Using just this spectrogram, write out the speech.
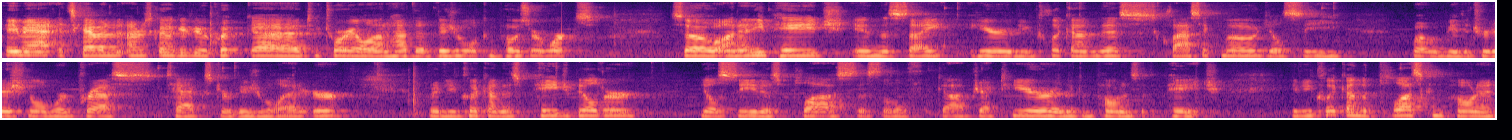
Hey Matt, it's Kevin. I'm just going to give you a quick uh, tutorial on how the Visual Composer works. So on any page in the site here, if you click on this classic mode, you'll see what would be the traditional WordPress text or visual editor. But if you click on this page builder, you'll see this plus, this little object here, and the components of the page. If you click on the plus component,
